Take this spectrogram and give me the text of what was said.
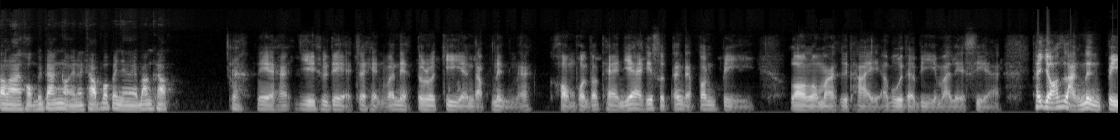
ตารางของพี่แบงค์หน่อยนะครับ ว่าเป็นยังไงบ้างครับเนี่ยฮะ year to date จะเห็นว่าเนี่ยตุรกีอันดับหนึ่งนะของผลตอบแทนแย่ที่สุดตั้งแต่ต้นปี รองลงมาคือไทยอาบูดาบี มาเลเซีย ถ้าย้อนหลังหนึ่งปี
